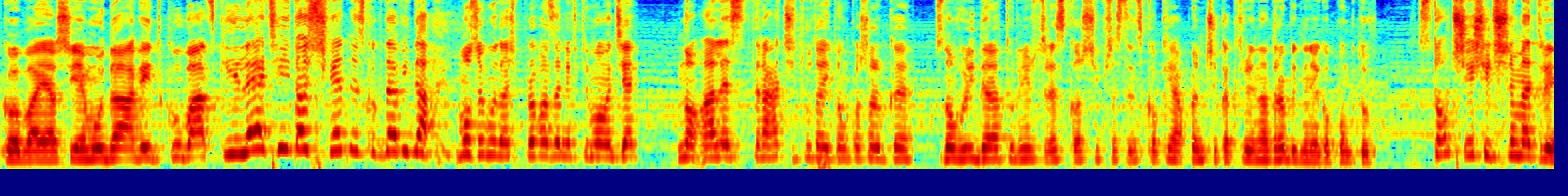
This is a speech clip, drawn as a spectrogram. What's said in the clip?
Kobayashiemu. Dawid Kubacki leci, to świetny skok Dawida. Może mu dać prowadzenie w tym momencie. No ale straci tutaj tą koszulkę znowu lidera turnieju 4 skoczni przez ten skok Japończyka, który nadrobi do niego punktów. 133 metry,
